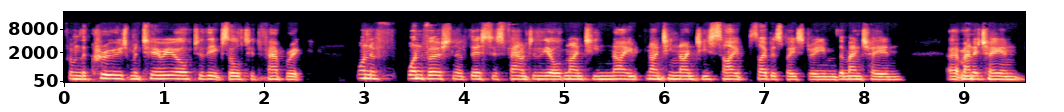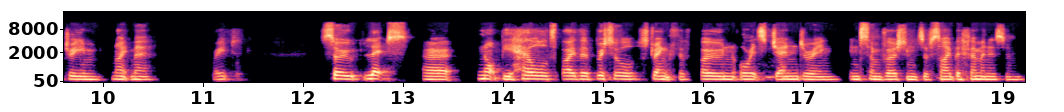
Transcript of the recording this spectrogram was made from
from the crude material to the exalted fabric. One of one version of this is found in the old 19, 1990s cyberspace dream, the Manchaean, uh, Manichaean dream nightmare, right? So let's uh, not be held by the brittle strength of bone or its gendering in some versions of cyberfeminism.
